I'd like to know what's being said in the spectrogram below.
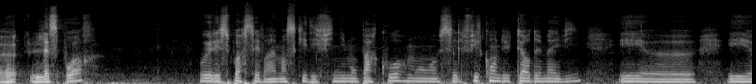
Euh, l'espoir? Oui, l'espoir, c'est vraiment ce qui définit mon parcours, c'est le fil conducteur de ma vie. Et, et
